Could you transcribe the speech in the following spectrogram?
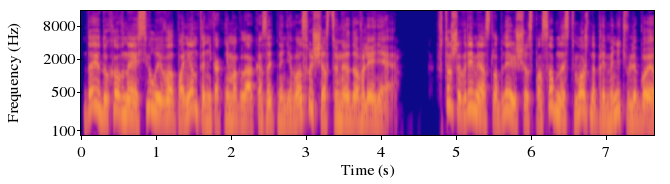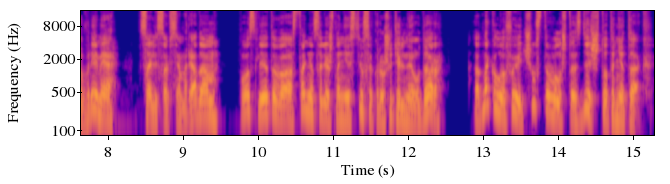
да и духовная сила его оппонента никак не могла оказать на него существенное давление. В то же время ослабляющую способность можно применить в любое время, цель совсем рядом, после этого останется лишь нанести сокрушительный удар, однако Луфей чувствовал, что здесь что-то не так.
